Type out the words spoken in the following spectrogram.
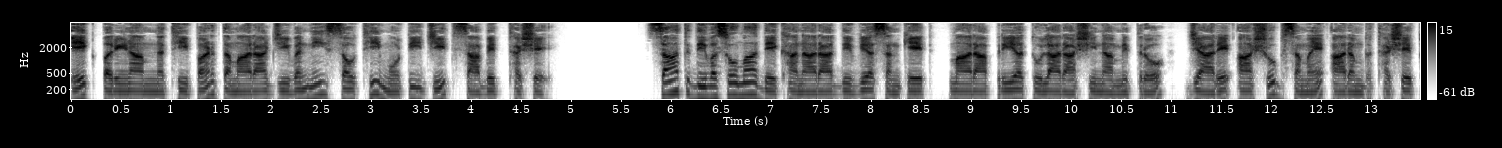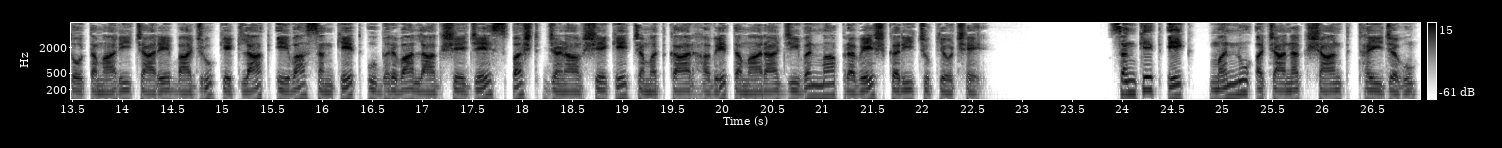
એક પરિણામ નથી પણ તમારા જીવનની સૌથી મોટી જીત સાબિત થશે. સાત દિવસોમાં દેખાનારા દિવ્ય સંકેત મારા પ્રિય તુલા રાશિના મિત્રો, જ્યારે આ શુભ સમય આરંભ થશે તો તમારી ચારે બાજુ કેટલાક એવા સંકેત ઉભરવા લાગશે જે સ્પષ્ટ જણાવશે કે ચમત્કાર હવે તમારા જીવનમાં પ્રવેશ કરી ચૂક્યો છે. સંકેત એક, મનનું અચાનક શાંત થઈ જવું.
